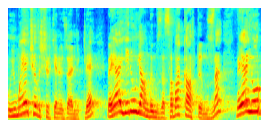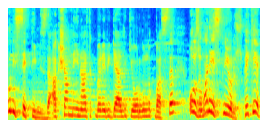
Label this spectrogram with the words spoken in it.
uyumaya çalışırken özellikle veya yeni uyandığımızda, sabah kalktığımızda veya yorgun hissettiğimizde, akşamleyin artık böyle bir geldik yorgunluk bastı, o zaman esniyoruz. Peki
